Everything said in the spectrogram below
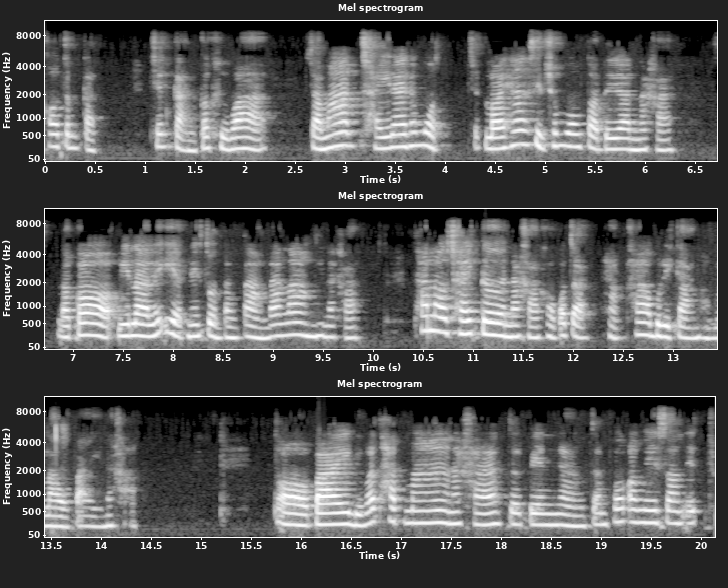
ข้อจำกัด เช่นกันก็คือว่า สามารถใช้ได้ทั้งหมด 750 ชั่วโมงต่อเดือนนะคะ แล้วก็มีรายละเอียดในส่วนต่างๆ ด้านล่างนี้นะคะ ถ้าเราใช้เกินนะคะ เขาก็จะหักค่าบริการของเราไปนะคะ ต่อไปหรือว่าถัดมานะคะ จะเป็นอย่างจำพวก Amazon S3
